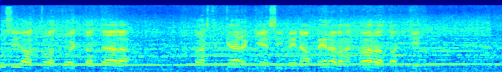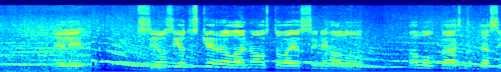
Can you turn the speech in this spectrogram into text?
Uusi Jaakkola koittaa täällä päästä kärkeen, siinä meinaa perä vähän karatakin. Eli se on sijoitus kerrallaan noustava, jos sinne haluu, haluu päästä. Tässä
